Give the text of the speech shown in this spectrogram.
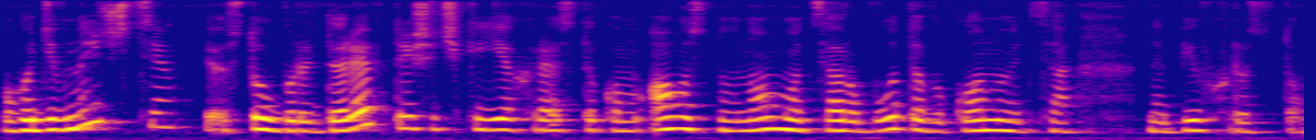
в годівничці, стовбури дерев трішечки є хрестиком, а в основному ця робота виконується напівхрестом.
